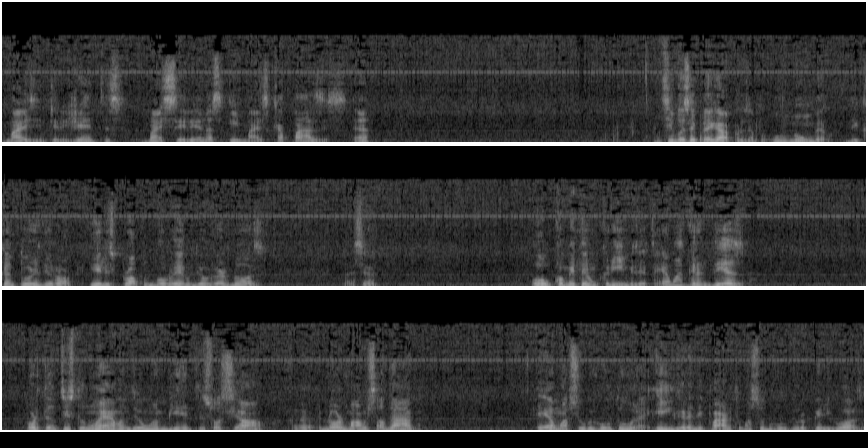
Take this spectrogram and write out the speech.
mais inteligentes, mais serenas e mais capazes. Né? Se você pegar, por exemplo, o número de cantores de rock que eles próprios morreram de overdose, tá certo? ou cometeram crimes, é uma grandeza. Portanto, isto não é dizer, um ambiente social uh, normal e saudável. É uma subcultura e, em grande parte, uma subcultura perigosa.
